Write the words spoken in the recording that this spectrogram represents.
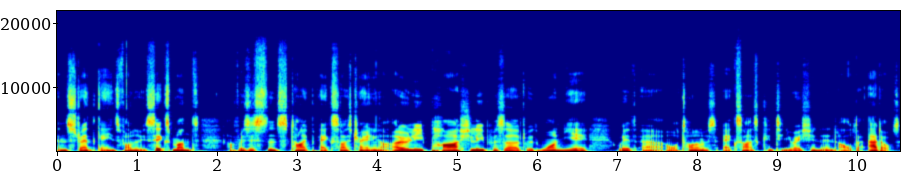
and Strength Gains Following Six Months of Resistance Type Exercise Training Are Only Partially Preserved with One Year with uh, Autonomous Exercise Continuation in Older Adults,"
